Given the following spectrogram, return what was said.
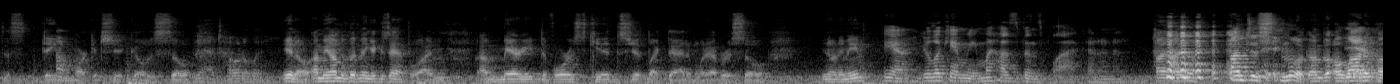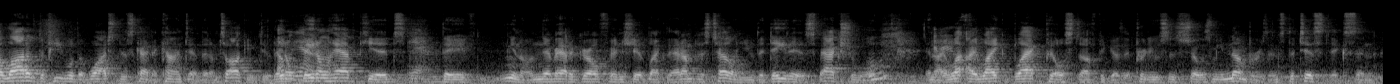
this dating Oh. market shit goes. So Yeah, totally. you know, I mean, I'm a living example. I'm I'm married, divorced, kids, shit like that, and whatever. So, you know what I mean? Yeah, you're looking at me. My husband's black. I don't know. I, I, I'm just look. I'm, a lot of a lot of the people that watch this kind of content that I'm talking to, they Oh, don't yeah. they don't have kids. Yeah. They've you know never had a girlfriend, shit like that. I'm just telling you, the data is factual, and Mm-hmm. It I li- I like black pill stuff because it produces shows me numbers and statistics, and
